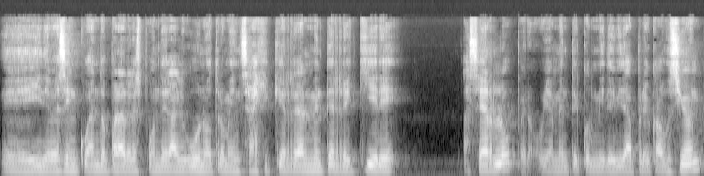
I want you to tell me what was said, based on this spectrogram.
eh, y de vez en cuando para responder algún otro mensaje que realmente requiere hacerlo, pero obviamente con mi debida precaución.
